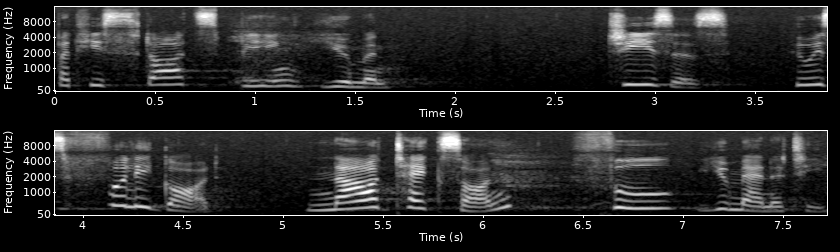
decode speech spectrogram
but he starts being human. Jesus, who is fully God, now takes on full humanity.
